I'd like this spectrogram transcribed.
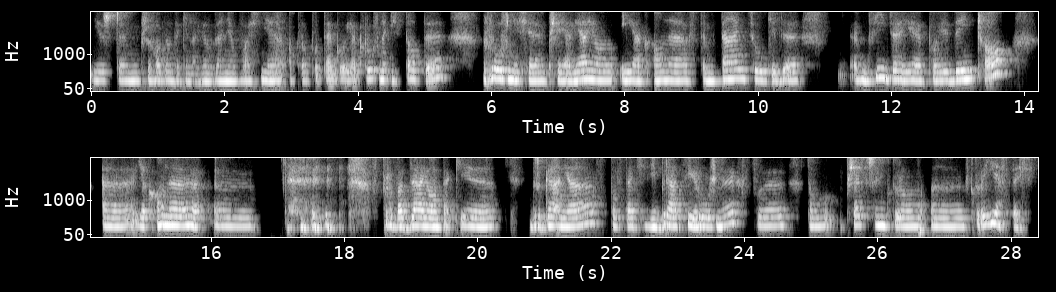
jeszcze mi przychodzą takie nawiązania właśnie a propos tego, jak różne istoty różnie się przejawiają i jak one w tym tańcu, kiedy widzę je pojedynczo, e, jak one e, wprowadzają takie drgania w postaci wibracji różnych w tą przestrzeń, którą, e, w której jesteś,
